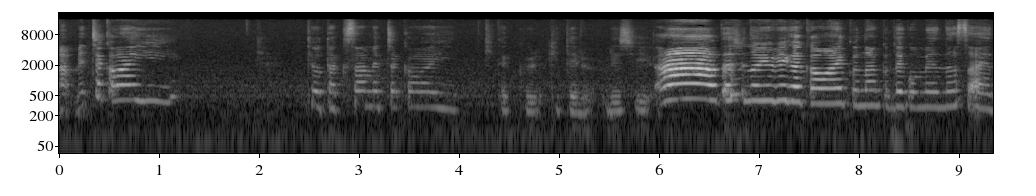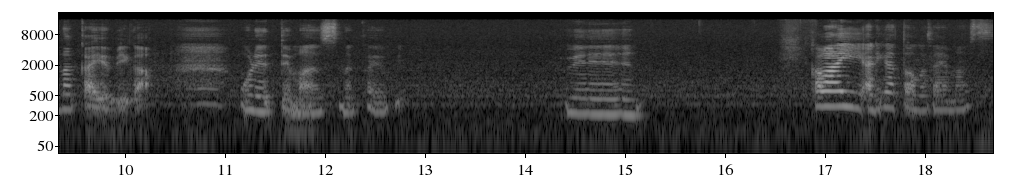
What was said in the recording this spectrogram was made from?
あめっちゃ可愛い。今日たくさんめっちゃ可愛い。来てくる来てる。嬉しい。あー私の指が可愛くなくてごめんなさい。中指が。折れてます。中指。ウェーン可愛いありがとうございます。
